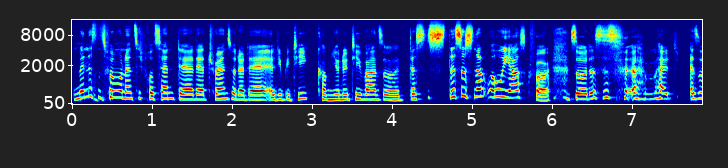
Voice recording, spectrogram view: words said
mindestens 95 Prozent der, der Trans- oder der LGBT-Community waren so, das ist this is not what we asked for. So, das ist ähm, halt, also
